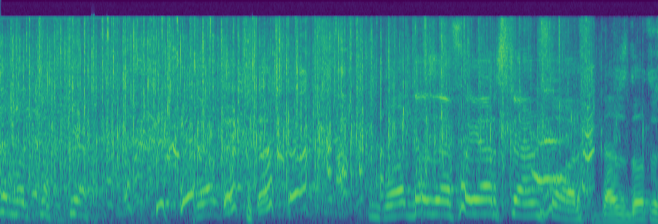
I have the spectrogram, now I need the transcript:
मतलब What does FIR stand for? दस दो तो।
